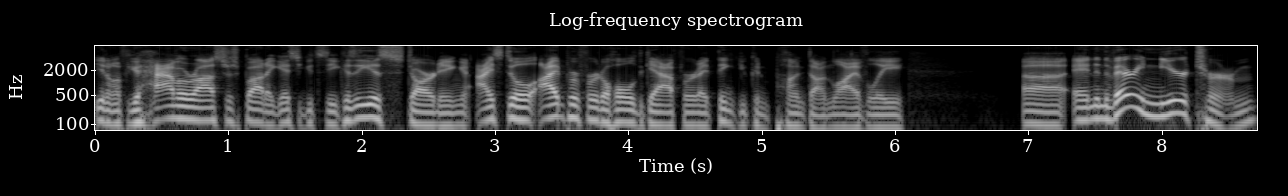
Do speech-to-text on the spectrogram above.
you know, if you have a roster spot, I guess you could see because he is starting. I still I'd prefer to hold Gafford. I think you can punt on Lively. Uh, and in the very near term,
